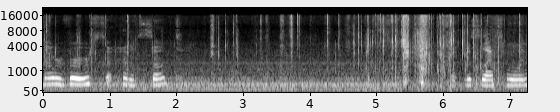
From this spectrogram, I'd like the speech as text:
No reverse, that kind of sucked. this last one.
